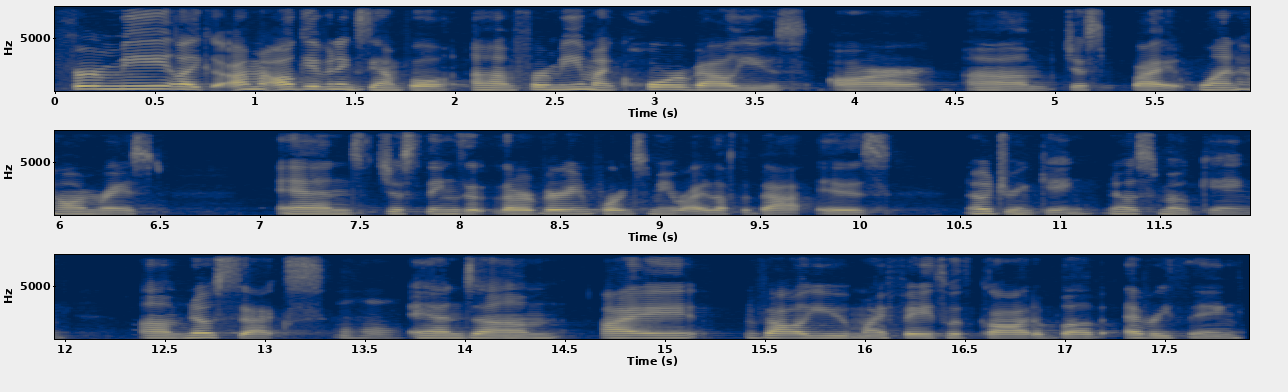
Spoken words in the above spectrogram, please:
for me, like, I'm, I'll give an example. Um, for me, my core values are um, just by one, how I'm raised, and just things that, that are very important to me right off the bat is no drinking, no smoking, um, no sex. And um, I value my faith with God above everything.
